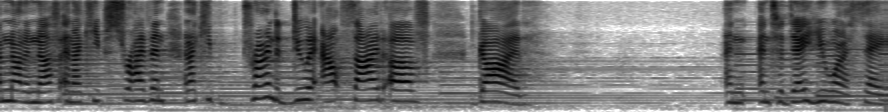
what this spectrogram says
I'm not enough, and I keep striving and I keep trying to do it outside of God. And, and today you want to say,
